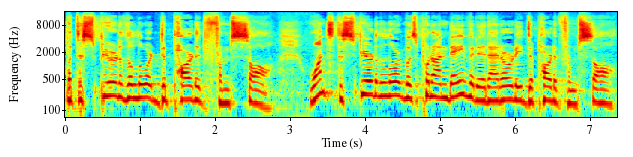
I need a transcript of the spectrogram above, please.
But the Spirit of the Lord departed from Saul. Once the Spirit of the Lord was put on David, it had already departed from Saul.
